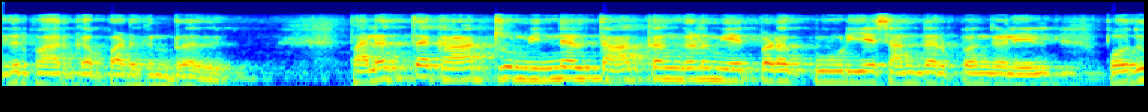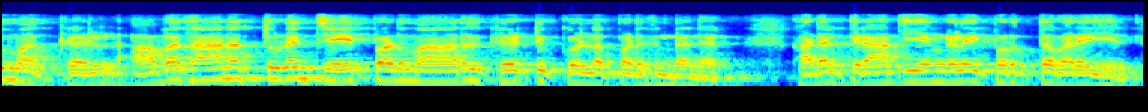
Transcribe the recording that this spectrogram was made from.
எதிர்பார்க்கப்படுகின்றது. பலத்த காற்றும் மின்னல் தாக்கங்களும் ஏற்படக்கூடிய சந்தர்ப்பங்களில் பொதுமக்கள் அவதானத்துடன் செயற்படுமாறு கேட்டுக்கொள்ளப்படுகின்றனர் கடல் பிராந்தியங்களை பொறுத்தவரையில்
